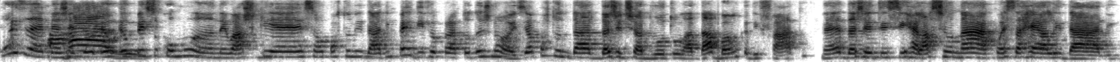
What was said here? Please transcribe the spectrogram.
Pois é, minha gente, eu, eu, penso como Ana, eu acho que é essa oportunidade imperdível para todas nós. E a oportunidade da gente já do outro lado da banca, de fato, né, da gente se relacionar com essa realidade,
